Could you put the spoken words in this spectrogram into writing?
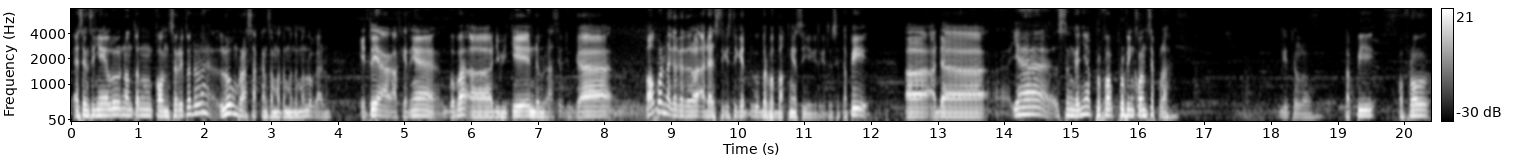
esensinya lu nonton konser itu adalah lu merasakan sama teman-teman lu kan. Itu yang akhirnya gua apa eh, dibikin dan berhasil juga. Walaupun ada gagal ada sedikit-sedikit beberapa bugnya sih gitu-gitu sih. Tapi eh, ada ya seenggaknya proof- proving konsep lah. Gitu loh. tapi overall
